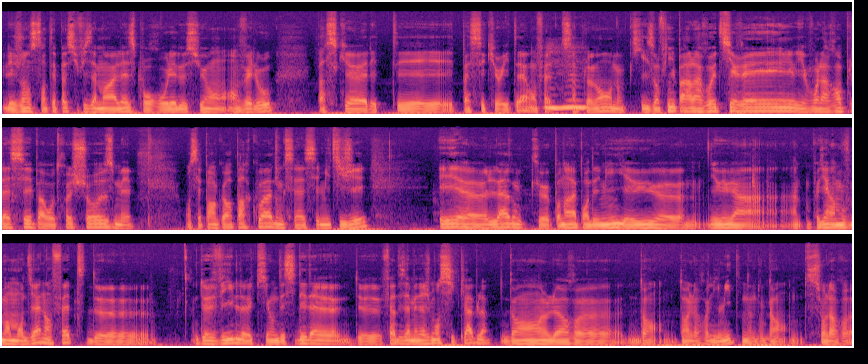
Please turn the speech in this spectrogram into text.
les gens ne se sentaient pas suffisamment à l'aise pour rouler dessus en, vélo parce qu'elle était pas sécuritaire en fait, mhm. simplement. Donc ils ont fini par la retirer, ils vont la remplacer par autre chose, mais on ne sait pas encore par quoi, donc c'est assez mitigé. Et euh, là, donc, euh, pendant la pandémie, il y a eu, euh, un, on peut dire un mouvement mondial en fait de, villes qui ont décidé de, faire des aménagements cyclables dans leurs dans, leurs limites, donc sur leur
